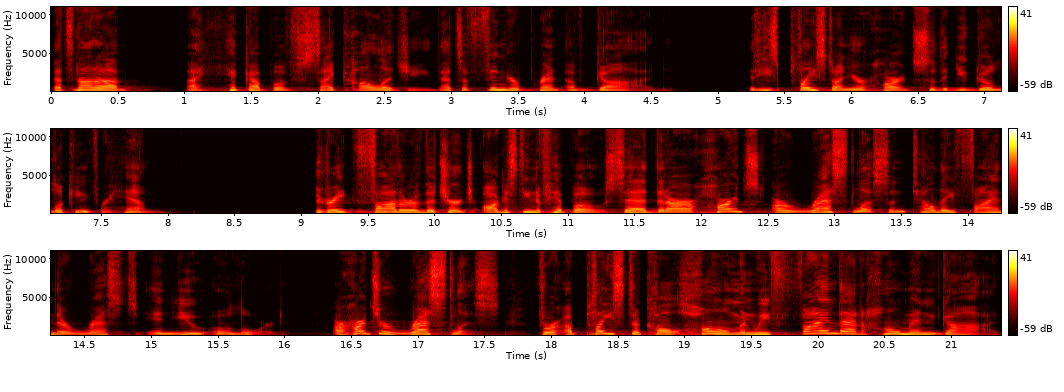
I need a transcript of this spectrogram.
That's not a, a hiccup of psychology. That's a fingerprint of God that He's placed on your heart so that you go looking for Him. The great father of the church, Augustine of Hippo, said that our hearts are restless until they find their rest in you, O Lord. Our hearts are restless for a place to call home, and we find that home in God.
